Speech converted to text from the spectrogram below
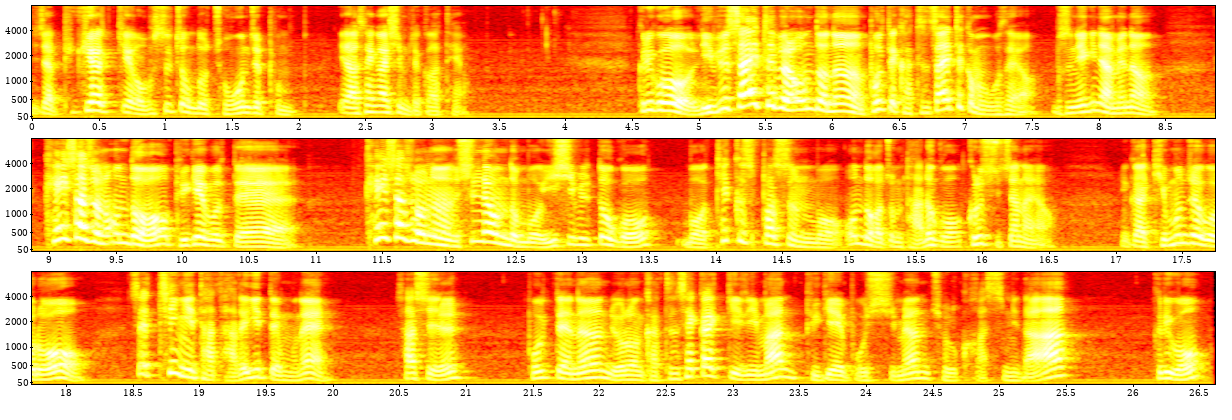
진짜 비교할 게 없을 정도 좋은 제품이라 생각하시면 될 것 같아요. 그리고 리뷰 사이트별 온도는 볼 때 같은 사이트 것만 보세요. 무슨 얘기냐면은 K사전 온도 비교해 볼 때 K사조는 실내 온도 뭐 21도고 뭐 테크스팟은 뭐 온도가 좀 다르고 그럴 수 있잖아요. 그러니까 기본적으로 세팅이 다 다르기 때문에 사실 볼 때는 이런 같은 색깔끼리만 비교해 보시면 좋을 것 같습니다. 그리고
